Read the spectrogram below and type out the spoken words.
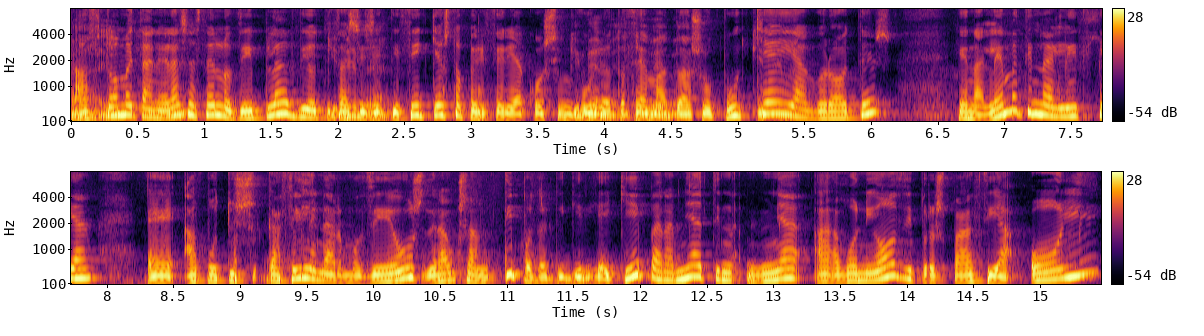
Αυτό με τα νερά σας θέλω δίπλα, διότι θα συζητηθεί και στο Περιφερειακό Συμβούλιο το θέμα του Ασοπού και, οι αγρότες. Για να λέμε την αλήθεια, ε, από τους καθήλυνα αρμοδίους δεν άκουσαν τίποτα την Κυριακή παρά μια, την, μια αγωνιώδη προσπάθεια όλοι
